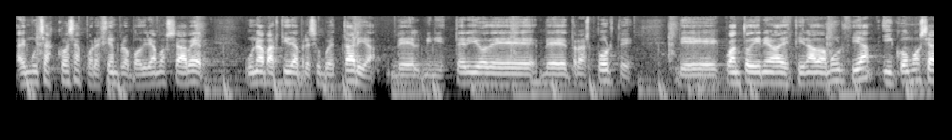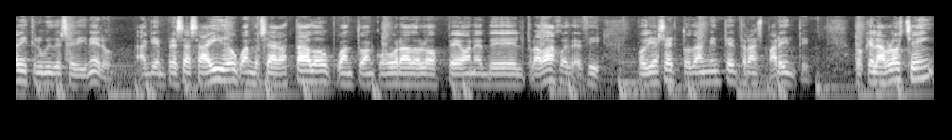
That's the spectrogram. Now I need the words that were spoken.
hay muchas cosas, por ejemplo, podríamos saber una partida presupuestaria del Ministerio de, Transporte de cuánto dinero ha destinado a Murcia y cómo se ha distribuido ese dinero, a qué empresas ha ido, cuándo se ha gastado, cuánto han cobrado los peones del trabajo, es decir, podría ser totalmente transparente, porque la blockchain,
